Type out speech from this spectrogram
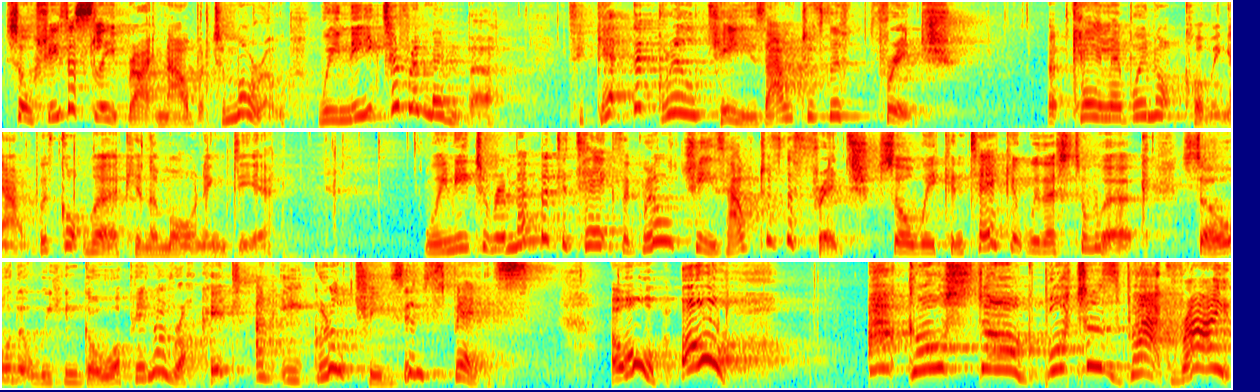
So she's asleep right now, but tomorrow we need to remember to get the grilled cheese out of the fridge. Uh, Caleb, we're not coming out. We've got work in the morning, dear. We need to remember to take the grilled cheese out of the fridge so we can take it with us to work so that we can go up in a rocket and eat grilled cheese in space. Oh, oh! Our ghost dog, Butter's back. Right,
